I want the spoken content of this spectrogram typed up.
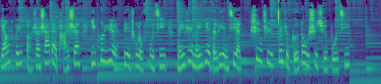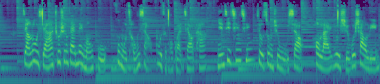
两腿绑上沙袋爬山，一个月练出了腹肌，没日没夜的练剑，甚至跟着格斗士学搏击。蒋璐霞出生在内蒙古，父母从小不怎么管教她，年纪轻轻就送去武校，后来又学过少林，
